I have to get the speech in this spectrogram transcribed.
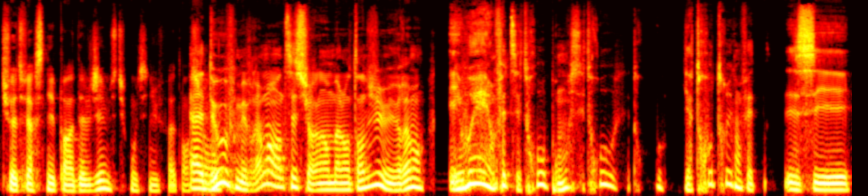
Tu vas te faire signer par Def Jam si tu continues, fais attention. Ah, de ouf, mais vraiment, hein, tu sais, sur un malentendu, mais vraiment. Et ouais, en fait, c'est trop. Pour moi, c'est trop. C'est trop. Il y a trop de trucs, en fait. Et c'est.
